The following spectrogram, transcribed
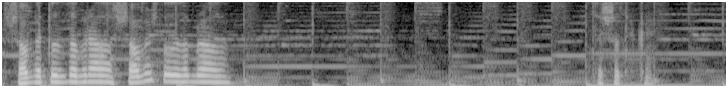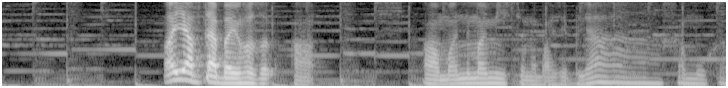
Що ви тут забрали? Що ви ж тут забрали? Це що таке? А я в тебе його за. А. А, в мене нема місця на базі. Бляха-муха.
